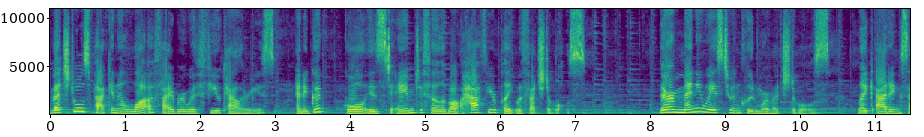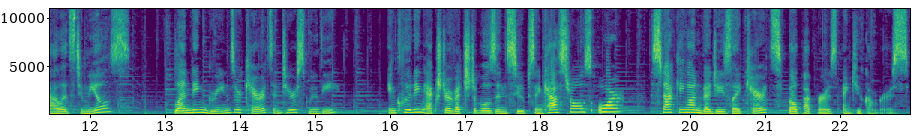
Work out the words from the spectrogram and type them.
Vegetables pack in a lot of fiber with few calories, and a good goal is to aim to fill about half your plate with vegetables. There are many ways to include more vegetables, like adding salads to meals, blending greens or carrots into your smoothie, including extra vegetables in soups and casseroles, or snacking on veggies like carrots, bell peppers, and cucumbers.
